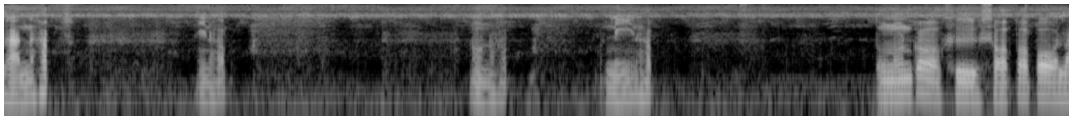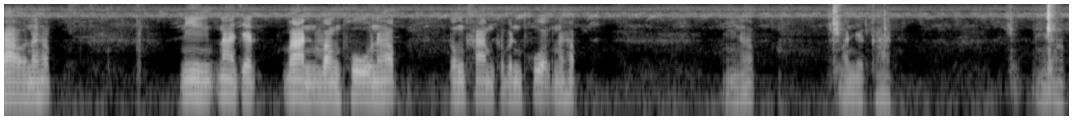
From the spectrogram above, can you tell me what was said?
หวานนะครับ นี่นะครับนู่นนะครับ วันนี้นะครับ ตรงโน้นก็คือสปปลาวนะครับ นี่น่าจะบ้านวังโพนะครับ ตรงข้ามกับบันพวกนะครับ นี่นะครับบรรยากาศนี่นะครับ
